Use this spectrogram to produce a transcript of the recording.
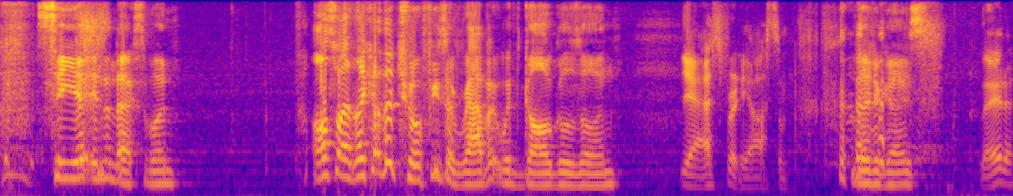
see you in the next one. Also, I like how the trophy's a rabbit with goggles on. yeah, that's pretty awesome. Later, guys. Later.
